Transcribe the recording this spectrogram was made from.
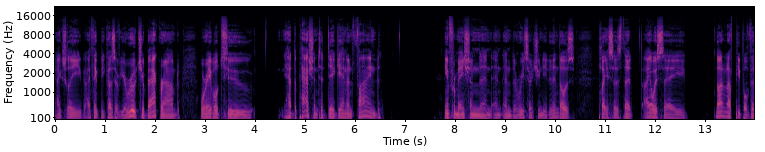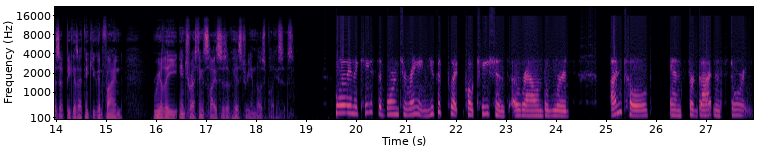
actually, I think because of your roots, your background, were able to had the passion to dig in and find information and, and, and the research you needed in those places that I always say not enough people visit because I think you can find really interesting slices of history in those places. Well, in the case of Born to Reign, you could put quotations around the words untold and forgotten stories.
